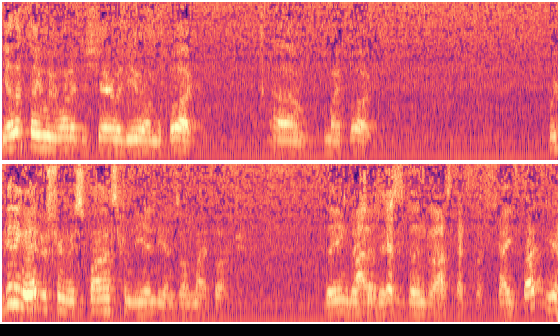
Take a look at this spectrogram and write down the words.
The other thing we wanted to share with you on the book, um, my book, we're getting an interesting response from the Indians on my book. The English I was edition. just going to ask that question. I thought you.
